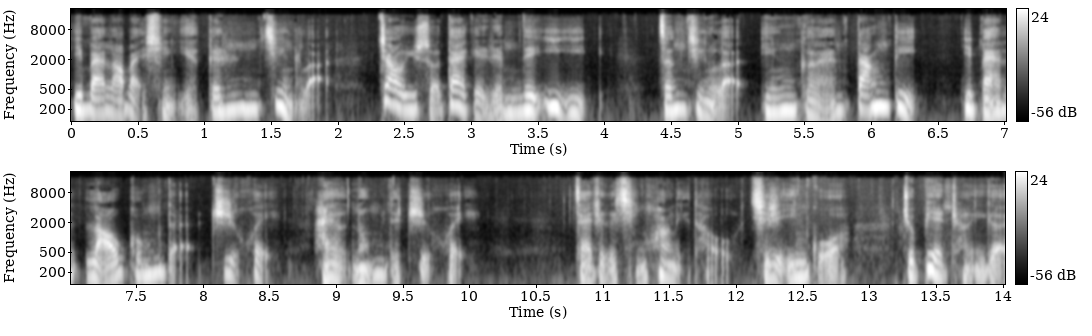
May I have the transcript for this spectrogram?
一般老百姓也跟进了。教育所带给人民的意义，增进了英格兰当地一般劳工的智慧，还有农民的智慧。在这个情况里头，其实英国。就变成一个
